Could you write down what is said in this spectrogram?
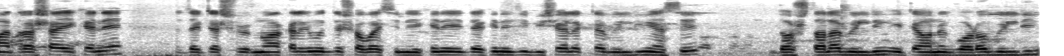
মাদ্রাসা এখানে। যেটা নোয়াখালীর মধ্যে সবাই চিনি। এখানে দেখেন এই যে বিশাল একটা বিল্ডিং আছে। দশতলা বিল্ডিং, এটা অনেক বড় বিল্ডিং।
